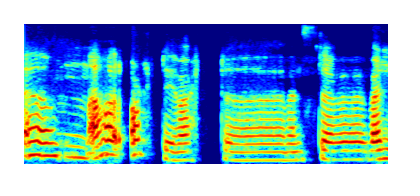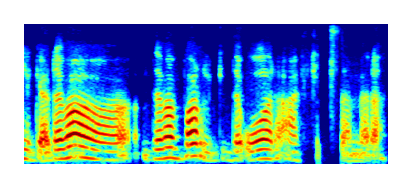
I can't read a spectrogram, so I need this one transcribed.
jeg har alltid vært uh, venstrevelger. Det det var, valg det året jeg fikk stemmerett.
